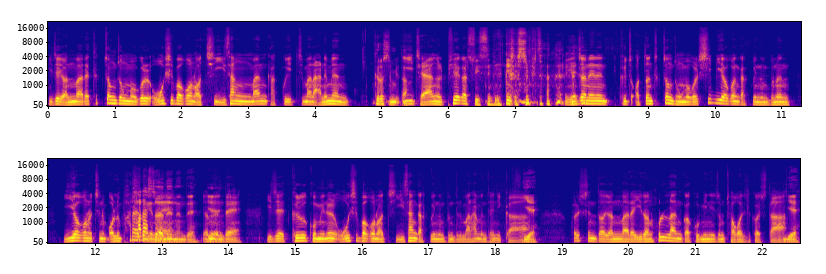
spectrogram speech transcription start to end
이제 연말에 특정 종목을 50억 원 어치 이상만 갖고 있지만 않으면 그렇습니다. 이 재앙을 피해갈 수 있으니 그렇습니다. 예전에는 그 어떤 특정 종목을 12억 원 갖고 있는 분은 2억 원어치는 얼른 팔아야 팔았어야 되겠네 됐는데. 예. 였는데 이제 그 고민을 50억 원어치 이상 갖고 있는 분들만 하면 되니까 예, 훨씬 더 연말에 이런 혼란과 고민이 좀 적어질 것이다. 예.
